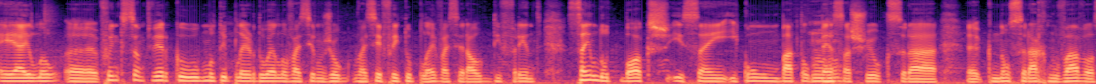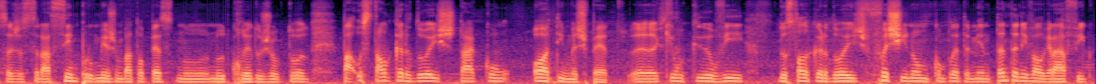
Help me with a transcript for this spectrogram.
é Halo, uh, foi interessante ver que o multiplayer do Halo vai ser um jogo, vai ser free to play, vai ser algo diferente, sem loot boxes e sem e com um Battle Pass, acho eu, que, será, uh, que não será renovável, ou seja, será sempre o mesmo Battle Pass no, no decorrer do jogo todo. Pá, o Stalker 2 está com ótimo aspecto. Uh, aquilo que eu vi do Stalker 2 fascinou-me completamente, tanto a nível gráfico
